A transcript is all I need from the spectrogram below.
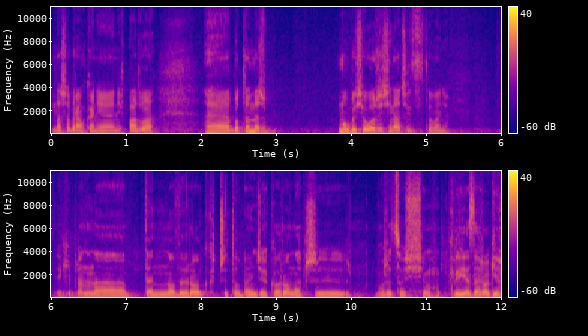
nasza bramka nie, nie wpadła, e, bo ten mecz mógłby się ułożyć inaczej zdecydowanie. Jakie plany na ten nowy rok? Czy to będzie korona, czy może coś się kryje za rogiem?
